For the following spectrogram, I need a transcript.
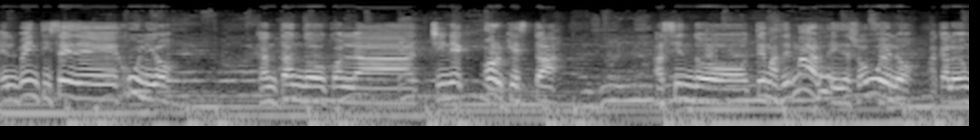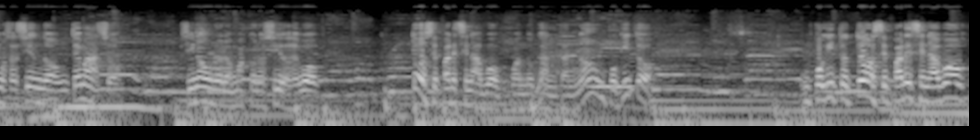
el 26 de julio cantando con la Chinek Orquesta, haciendo temas de Marley, de su abuelo. Acá lo vemos haciendo un temazo, si no uno de los más conocidos de Bob. Todos se parecen a Bob cuando cantan, ¿no? Un poquito. Un poquito todos se parecen a Bob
